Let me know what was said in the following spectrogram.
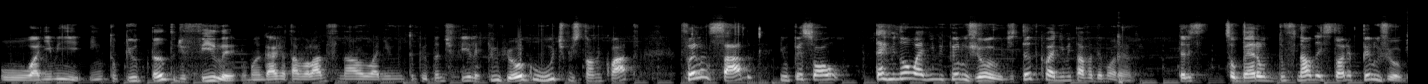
o anime entupiu tanto de filler, o mangá já tava lá no final, o anime entupiu tanto de filler, que o jogo, o último Storm 4, foi lançado e o pessoal terminou o anime pelo jogo, de tanto que o anime tava demorando. Então eles souberam do final da história pelo jogo.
